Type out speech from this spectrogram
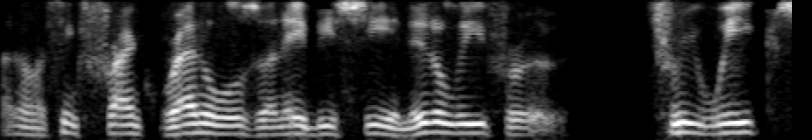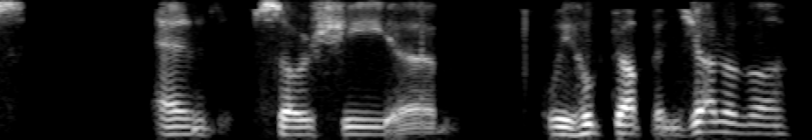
I don't know, I think Frank Reynolds on ABC in Italy for three weeks, and so she, uh, we hooked up in Geneva,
